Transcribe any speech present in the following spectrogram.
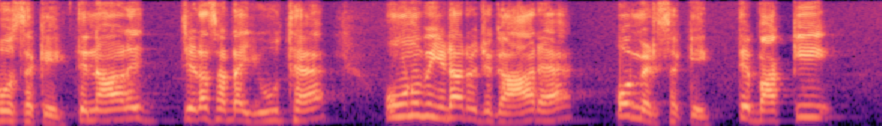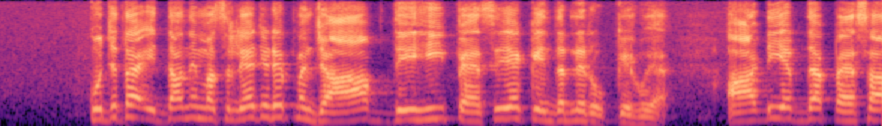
ਹੋ ਸਕੇ ਤੇ ਨਾਲ ਜਿਹੜਾ ਸਾਡਾ ਯੂਥ ਹੈ, ਉਹਨੂੰ ਵੀ ਜਿਹੜਾ ਰੋਜ਼ਗਾਰ ਹੈ, ਉਹ ਮਿਲ ਸਕੇ। ਤੇ ਬਾਕੀ ਕੁਝ ਤਾਂ ਇਦਾਂ ਦੇ ਮਸਲੇ ਆ ਜਿਹੜੇ ਪੰਜਾਬ ਦੇ ਹੀ ਪੈਸੇ ਆ ਕੇਂਦਰ ਨੇ ਰੋਕੇ ਹੋਇਆ ਆਰਡੀਐਫ ਦਾ ਪੈਸਾ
